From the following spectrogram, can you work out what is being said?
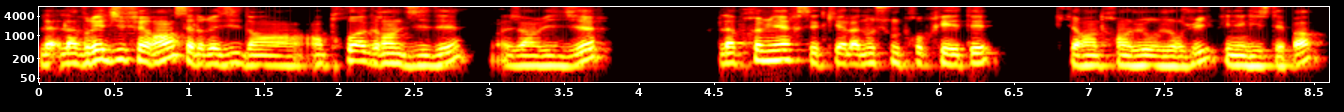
La, la vraie différence, elle réside en, en trois grandes idées, j'ai envie de dire. La première, c'est qu'il y a la notion de propriété qui rentre en jeu aujourd'hui, qui n'existait pas.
